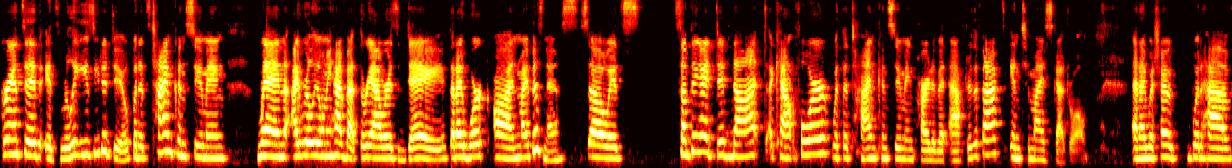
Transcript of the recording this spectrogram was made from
Granted, it's really easy to do, but it's time consuming when I really only have about three hours a day that I work on my business. So it's something I did not account for with the time consuming part of it after the fact into my schedule. And I wish I would have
